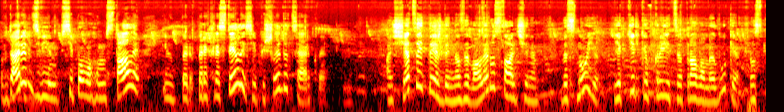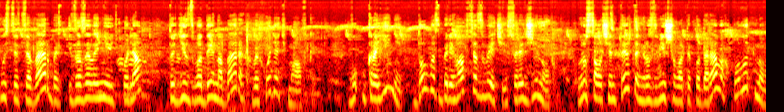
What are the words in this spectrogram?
Вдарив дзвін, всі повагом встали і пер- перехрестились і пішли до церкви. А ще цей тиждень називали Русальчиним. Весною, як тільки вкриються травами луки, розпустяться верби і зазеленіють поля, тоді з води на берег виходять мавки. В Україні довго зберігався звичай серед жінок в Русалчин тиждень розвішувати по деревах полотно,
